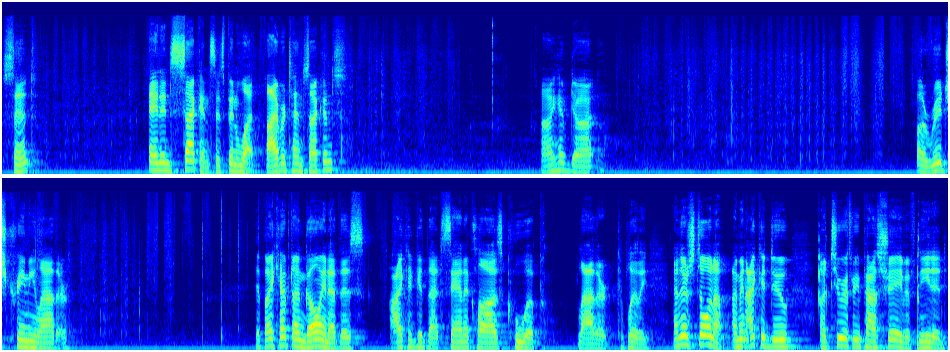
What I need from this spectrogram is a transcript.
scent. And in seconds, it's been what, five or 10 seconds? I have got a rich, creamy lather. If I kept on going at this, I could get that Santa Claus Cool Whip lather completely. And there's still enough. I mean, I could do a two or three pass shave if needed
